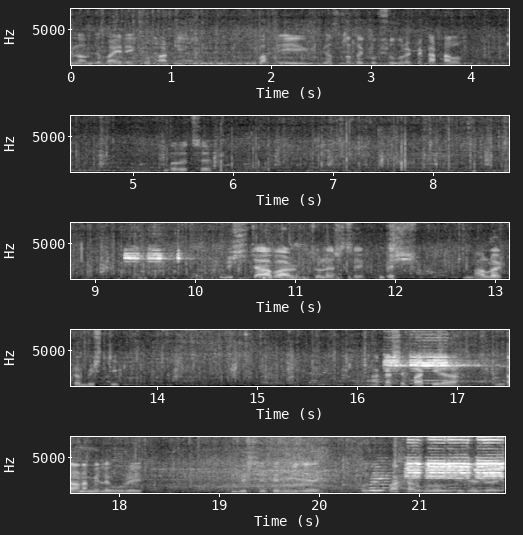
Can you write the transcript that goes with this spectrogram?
নিলাম যে বাইরে একটু হাঁটি। বা এই গাছটাতে খুব সুন্দর একটা কাঁঠাল ধরেছে। বৃষ্টিটা আবার চলে আসছে। বেশ ভালো একটা বৃষ্টি। আকাশে পাখিরা ডানা মেলে উড়ে বৃষ্টিতে ভিজে, ওদের পাখাগুলো ভিজে যায়।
